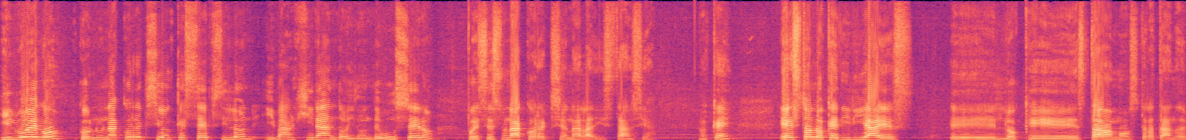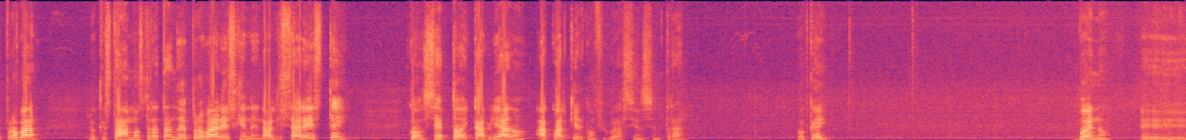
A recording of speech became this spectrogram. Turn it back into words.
Y luego con una corrección que es epsilon y van girando y donde U0 pues es una corrección a la distancia. ¿ok? Esto lo que diría es eh, lo que estábamos tratando de probar. Lo que estábamos tratando de probar es generalizar este concepto de cableado a cualquier configuración central. ¿Ok? Bueno, eh,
